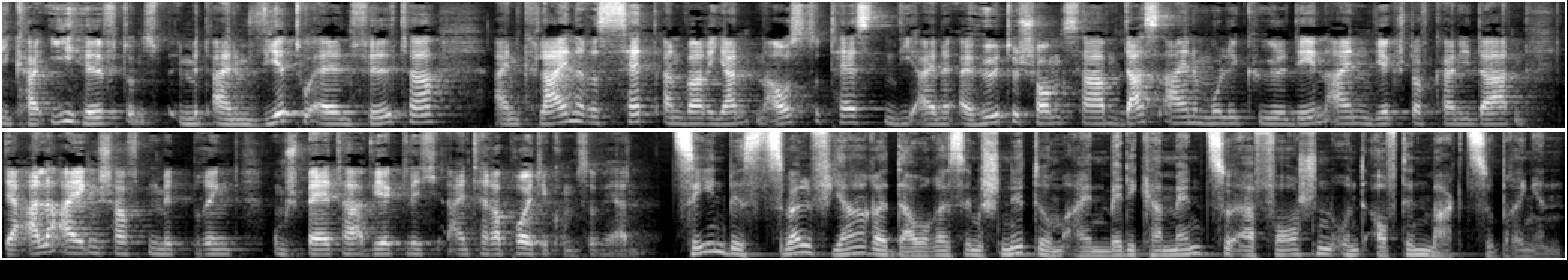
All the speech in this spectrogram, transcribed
Die KI hilft uns mit einem virtuellen Filter ein kleineres Set an Varianten auszutesten, die eine erhöhte Chance haben, das eine Molekül, den einen Wirkstoffkandidaten, der alle Eigenschaften mitbringt, um später wirklich ein Therapeutikum zu werden. Zehn bis zwölf Jahre dauere es im Schnitt, um ein Medikament zu erforschen und auf den Markt zu bringen.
